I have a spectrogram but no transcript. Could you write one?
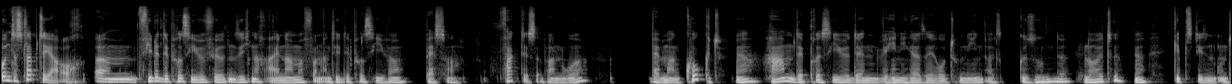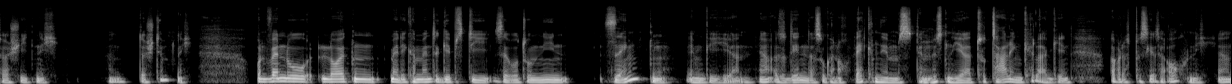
Und das klappte ja auch. Ähm, viele Depressive fühlten sich nach Einnahme von Antidepressiva besser. Fakt ist aber nur, wenn man guckt, ja, haben Depressive denn weniger Serotonin als gesunde Leute? Ja, Gibt es diesen Unterschied nicht? Das stimmt nicht. Und wenn du Leuten Medikamente gibst, die Serotonin senken im Gehirn, ja, also denen das sogar noch wegnimmst, dann mhm. müssten die ja total in den Keller gehen. Aber das passierte auch nicht. Ja.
